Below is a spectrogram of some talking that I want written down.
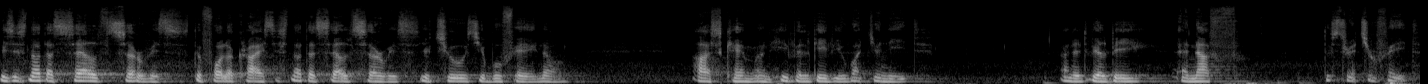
This is not a self service to follow Christ. It's not a self service. You choose, your buffet. No. Ask Him, and He will give you what you need. And it will be enough to stretch your faith.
